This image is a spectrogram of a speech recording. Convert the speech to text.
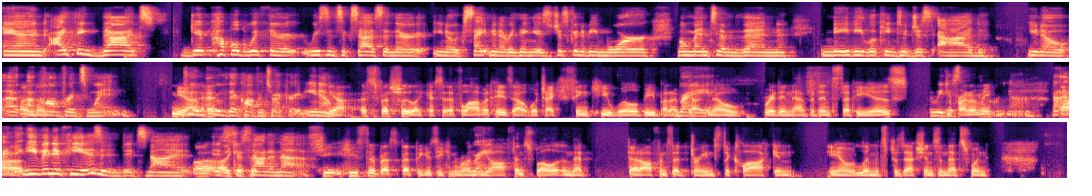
And I think that get coupled with their recent success and their you know excitement everything is just going to be more momentum than navy looking to just add you know a, a conference win Yeah. to and- improve their conference record you know Yeah, especially like I said, if Lavatai's out, which I think he will be, but I've Right. got no written evidence that he is we in front of me. yeah. but i Uh, think even if he isn't it's not Uh, it's like just said, not enough He, he's their best bet because he can run Right. the offense well, and that that offense that drains the clock and you know limits possessions, and that's when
